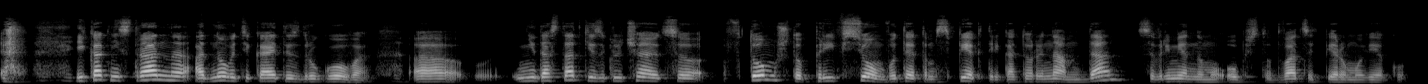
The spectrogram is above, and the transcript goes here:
И как ни странно, одно вытекает из другого. А, Недостатки заключаются в том, что при всем вот этом спектре, который нам дан современному обществу 21 веку,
